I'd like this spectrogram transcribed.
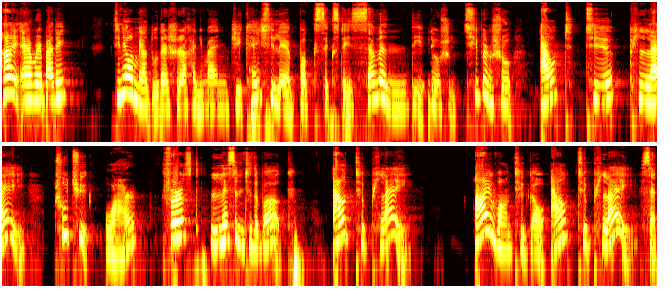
Hi, everybody！今天我们要读的是海尼曼 GK 系列 Book Sixty Seven 第六十七本书《Out to Play》出去玩儿。First, listen to the book. Out to play. I want to go out to play, said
